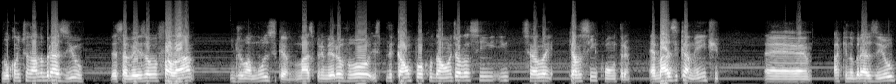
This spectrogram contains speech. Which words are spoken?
vou continuar no Brasil. Dessa vez eu vou falar de uma música, mas primeiro eu vou explicar um pouco da onde ela se, se ela, que ela se encontra. É basicamente é, aqui no Brasil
